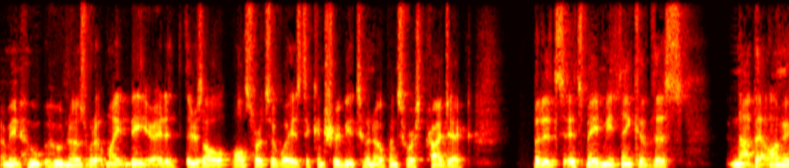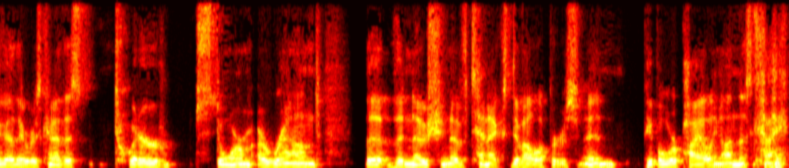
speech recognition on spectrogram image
i mean who who knows what it might be right? It, there's all all sorts of ways to contribute to an open source project. But it's it's made me think of this not that long ago there was kind of this twitter storm around the the notion of 10x developers and people were piling on this guy.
